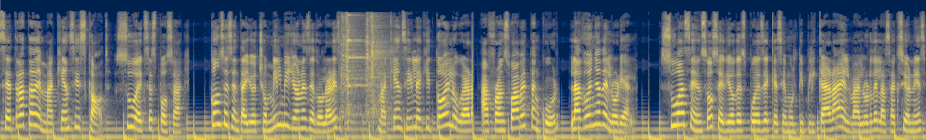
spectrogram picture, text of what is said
Se trata de Mackenzie Scott, su ex esposa. Con 68 mil millones de dólares, Mackenzie le quitó el lugar a François Betancourt, la dueña de L'Oreal. Su ascenso se dio después de que se multiplicara el valor de las acciones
